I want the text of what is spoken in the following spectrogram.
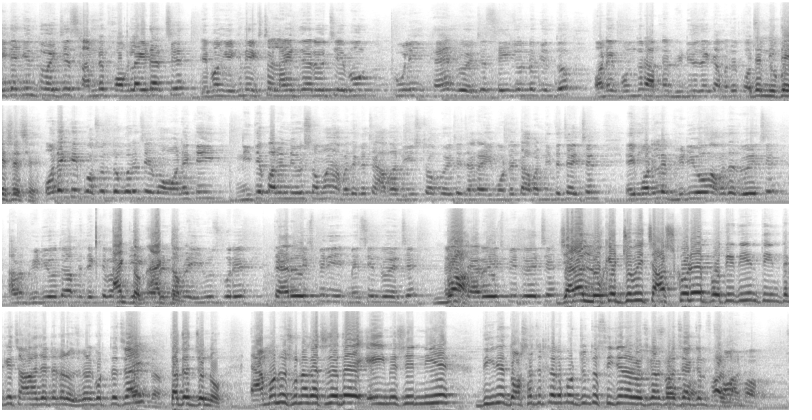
এইটা কিন্তু ওই যে সামনে ফগ লাইট আছে এবং এখানে এক্সট্রা লাইট দেওয়া রয়েছে এবং কুলিং ফ্যান রয়েছে সেই জন্য কিন্তু অনেক বন্ধুরা আপনার ভিডিও দেখে আমাদের পছন্দ নিতে এসেছে। অনেকেই পছন্দ করেছে এবং অনেকেই নিতে পারেননি ওই সময়। আমাদের কাছে আবার রিস্টক হয়েছে যারা এই মডেলটা আবার নিতে চাইছেন। এই মডেলের ভিডিও আমাদের রয়েছে। আমরা ভিডিওতে আপনি দেখতে পাবেন একদম, একদম। আমরা ইউজ করে তেরো এইচপি মেশিন রয়েছে তেরো এইচপি রয়েছে। যারা লোকের জমি চাষ করে প্রতিদিন তিন থেকে চার হাজার টাকা রোজগার করতে চায় তাদের জন্য। এমনও শোনা গেছে যাতে এই মেশিন নিয়ে দিনে দশ হাজার টাকা পর্যন্ত সিজনে রোজগার করেছে একজন ফার্মার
